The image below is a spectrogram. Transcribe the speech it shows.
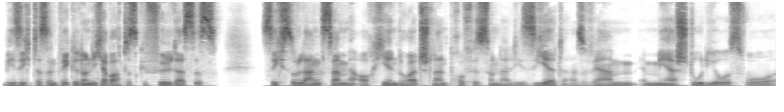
wie sich das entwickelt. Und ich habe auch das Gefühl, dass es sich so langsam auch hier in Deutschland professionalisiert. Also wir haben mehr Studios, wo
